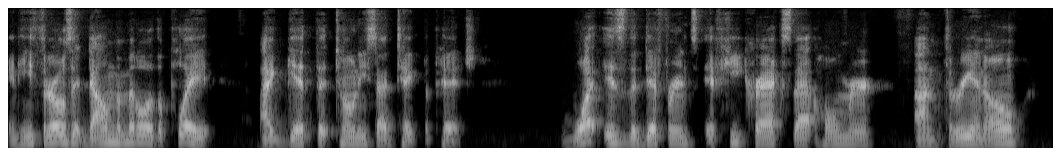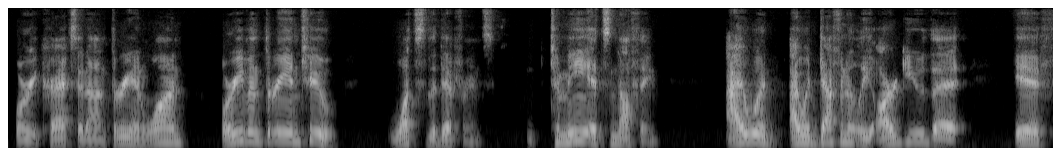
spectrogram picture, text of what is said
and he throws it down the middle of the plate, I get that Tony said take the pitch. What is the difference if he cracks that homer on 3 and 0 or he cracks it on 3 and 1 or even 3 and 2? What's the difference? To me it's nothing. I would I would definitely argue that if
